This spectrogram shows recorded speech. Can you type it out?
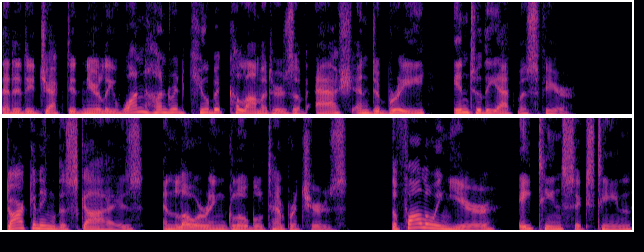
that it ejected nearly 100 cubic kilometers of ash and debris into the atmosphere, darkening the skies and lowering global temperatures. The following year, 1816,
